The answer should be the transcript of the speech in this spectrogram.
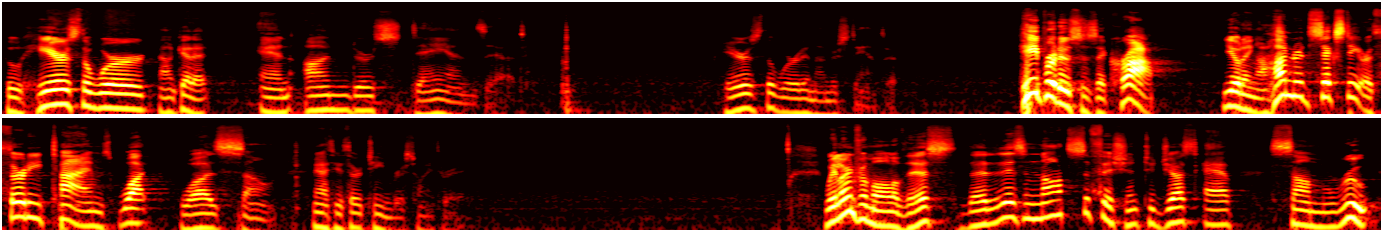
who hears the word. Now get it and understands it. Hears the word and understands it. He produces a crop yielding 160 or 30 times what was sown. Matthew 13, verse 23. We learn from all of this that it is not sufficient to just have some root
